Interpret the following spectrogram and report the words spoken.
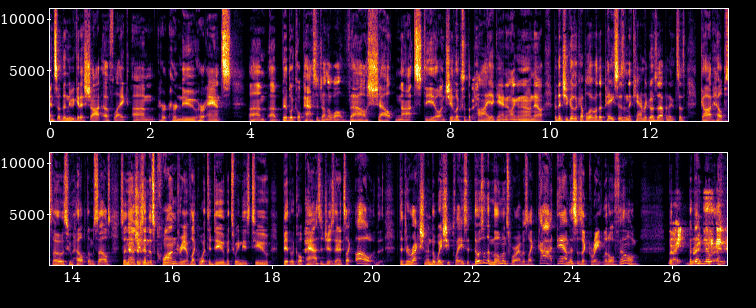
and so then we get a shot of like um, her her new her aunt's um, uh, biblical passage on the wall: "Thou shalt not steal." And she looks at the pie again and like, "Oh no!" But then she goes a couple of other paces, and the camera goes up, and it says, "God helps those who help themselves." So now she's in this quandary of like what to do between these two biblical passages, and it's like, oh, th- the direction and the way she plays it. Those are the moments where I was like, God damn, this is a great little film. But, right, but right. then there were, and,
